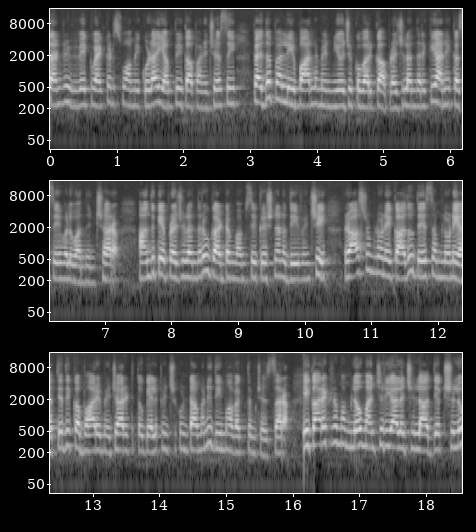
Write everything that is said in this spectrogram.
తండ్రి వివేక్ వెంకట స్వామి కూడా ఎంపీగా పనిచేసి పెద్దపల్లి పార్లమెంట్ నియోజకవర్గ ప్రజలందరికీ అనేక సేవలు అందించారు. అందుకే ప్రజలందరూ గడ్డం వంశీకృష్ణను దీవించి రాష్ట్రంలోనే కాదు దేశంలోనే అత్యధిక భారీ మెజారిటీతో గెలిపించుకుంటామని ధీమా వ్యక్తం చేశారు. ఈ కార్యక్రమంలో మంచిర్యాల జిల్లా అధ్యక్షులు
